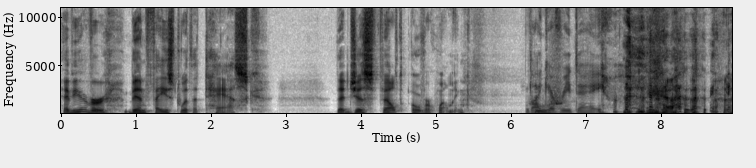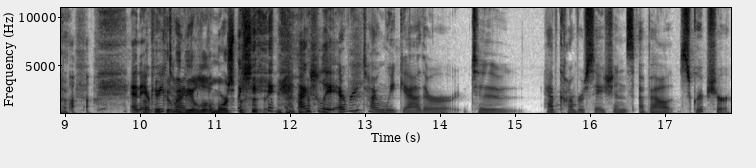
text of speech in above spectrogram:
Have you ever been faced with a task that just felt overwhelming? Like Ooh. every day. yeah. yeah. And okay, every could time, we be a little more specific? actually, every time we gather to have conversations about scripture,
